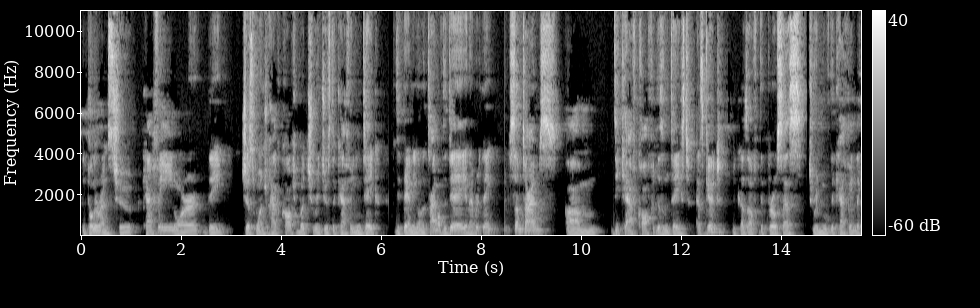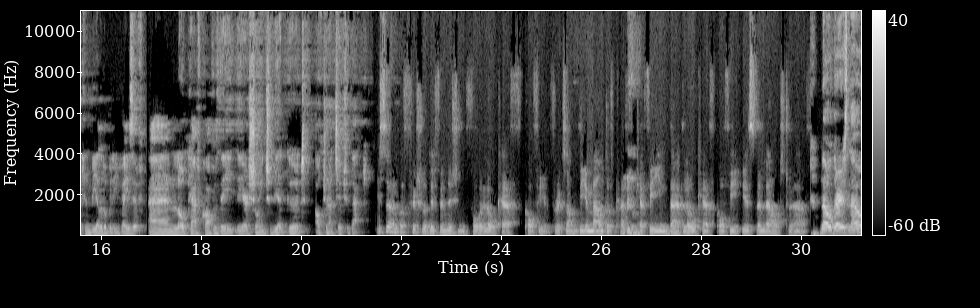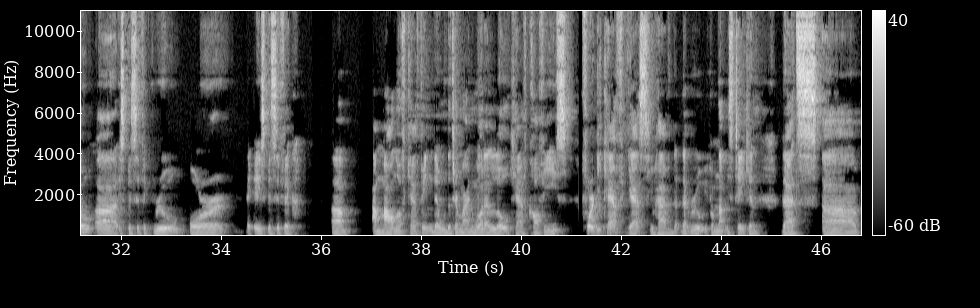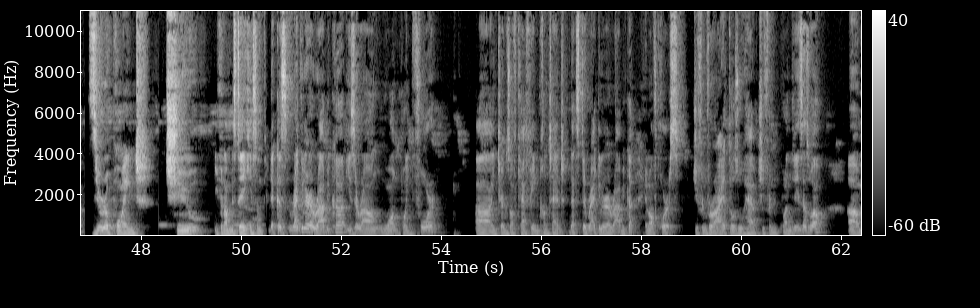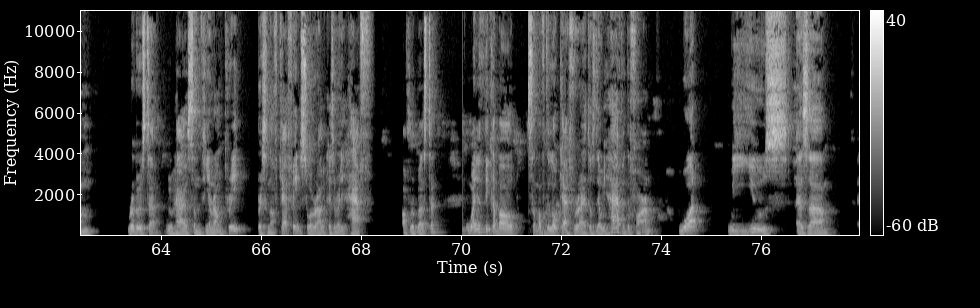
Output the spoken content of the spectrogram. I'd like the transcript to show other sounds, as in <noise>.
intolerance to caffeine or they just want to have coffee but to reduce the caffeine intake depending on the time of the day and everything. Sometimes um, decaf coffee doesn't taste as good because of the process to remove the caffeine that can be a little bit invasive. And low calf coffees, they, they are showing to be a good alternative to that. Is there an official definition for low calf coffee? For example, the amount of <clears throat> caffeine that low calf coffee is allowed to have? No, there is no uh, specific rule or a, a specific um, amount of caffeine that will determine what a low calf coffee is. For decaf, yes, you have th- that rule. If I'm not mistaken, that's uh, 0.2, if I'm not mistaken, something because regular Arabica is around 1.4 uh, in terms of caffeine content. That's the regular Arabica. And of course, different varietals will have different quantities as well. Um, Robusta will have something around 3 percent of caffeine, so Arabica is already half of Robusta. When you think about some of the low calf varietals that we have at the farm, what we use as a,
